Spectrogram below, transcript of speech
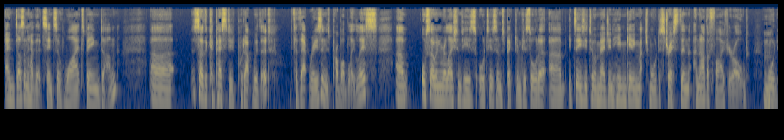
and doesn't have that sense of why it's being done. Uh, so the capacity to put up with it for that reason is probably less. Um, also, in relation to his autism spectrum disorder, uh, it's easy to imagine him getting much more distressed than another five year old mm. would.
